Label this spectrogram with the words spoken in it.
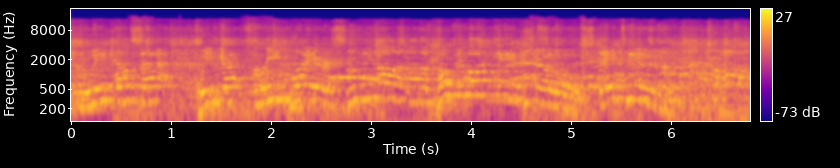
When we come back, we've got three players moving on on the Pokemon Game Show. Stay tuned.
